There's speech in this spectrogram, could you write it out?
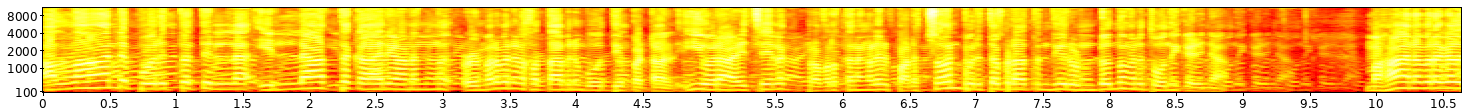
അള്ളാന്റെ പൊരുത്തത്തില്ല ഇല്ലാത്ത കാര്യമാണെന്ന് ഉമർ ബിൻ അൽ ഖത്താബിന് ബോധ്യപ്പെട്ടാൽ ഈ ഒരാഴ്ചയിലെ പ്രവർത്തനങ്ങളിൽ പടച്ചോൻ പൊരുത്തപ്പെടാത്ത എന്തെങ്കിലും ഉണ്ടെന്ന് അവന് തോന്നിക്കഴിഞ്ഞാൽ. മഹാനവരകൾ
